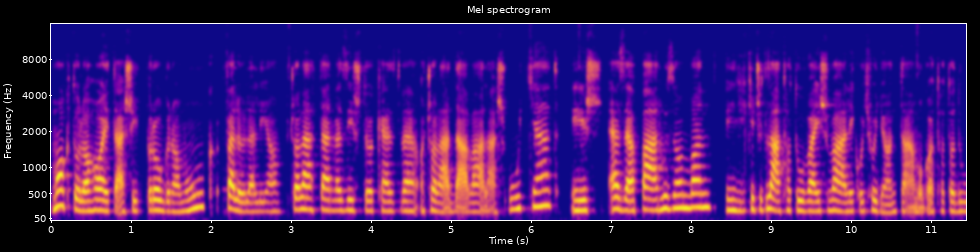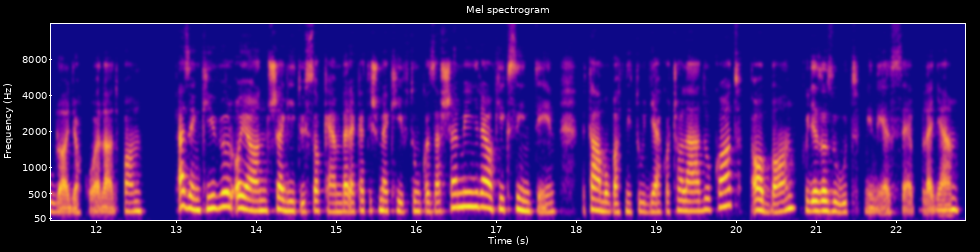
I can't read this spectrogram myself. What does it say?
Magtól a hajtásig programunk felöleli a családtervezéstől kezdve a családdáválás útját, és ezzel párhuzamban így kicsit láthatóvá is válik, hogy hogyan támogathat a dúla a gyakorlatban. Ezen kívül olyan segítő szakembereket is meghívtunk az eseményre, akik szintén támogatni tudják a családokat abban, hogy ez az út minél szebb legyen.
